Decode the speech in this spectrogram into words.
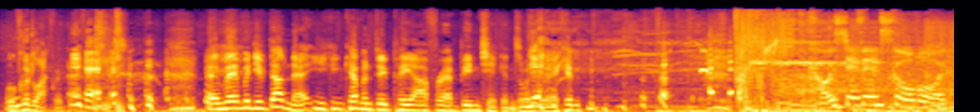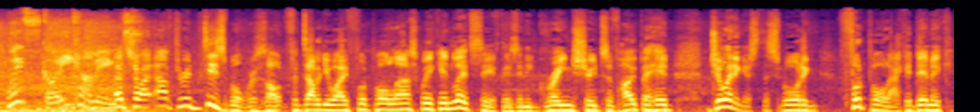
well, good luck with that. and then when you've done that, you can come and do PR for our bin chickens. What do you reckon? Coast FM scoreboard with Scotty Cummings. That's right. After a dismal result for WA football last weekend, let's see if there's any green shoots of hope ahead. Joining us this morning, football academic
